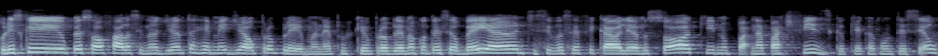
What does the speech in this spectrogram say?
Por isso que o pessoal fala assim, não adianta remediar o problema, né? Porque o problema aconteceu bem antes. Se você ficar olhando só aqui no, na parte física, o que, que aconteceu,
